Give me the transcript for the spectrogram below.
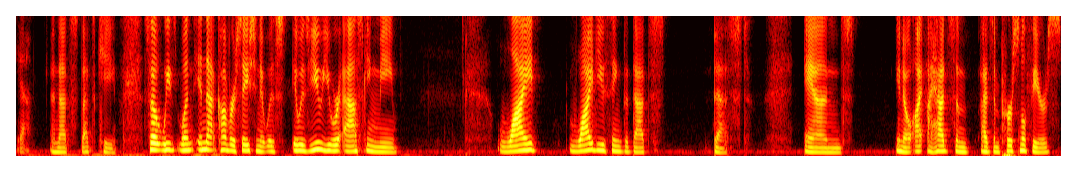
Yeah. And that's that's key. So we when in that conversation it was it was you you were asking me why why do you think that that's best? And you know, I, I had some I had some personal fears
